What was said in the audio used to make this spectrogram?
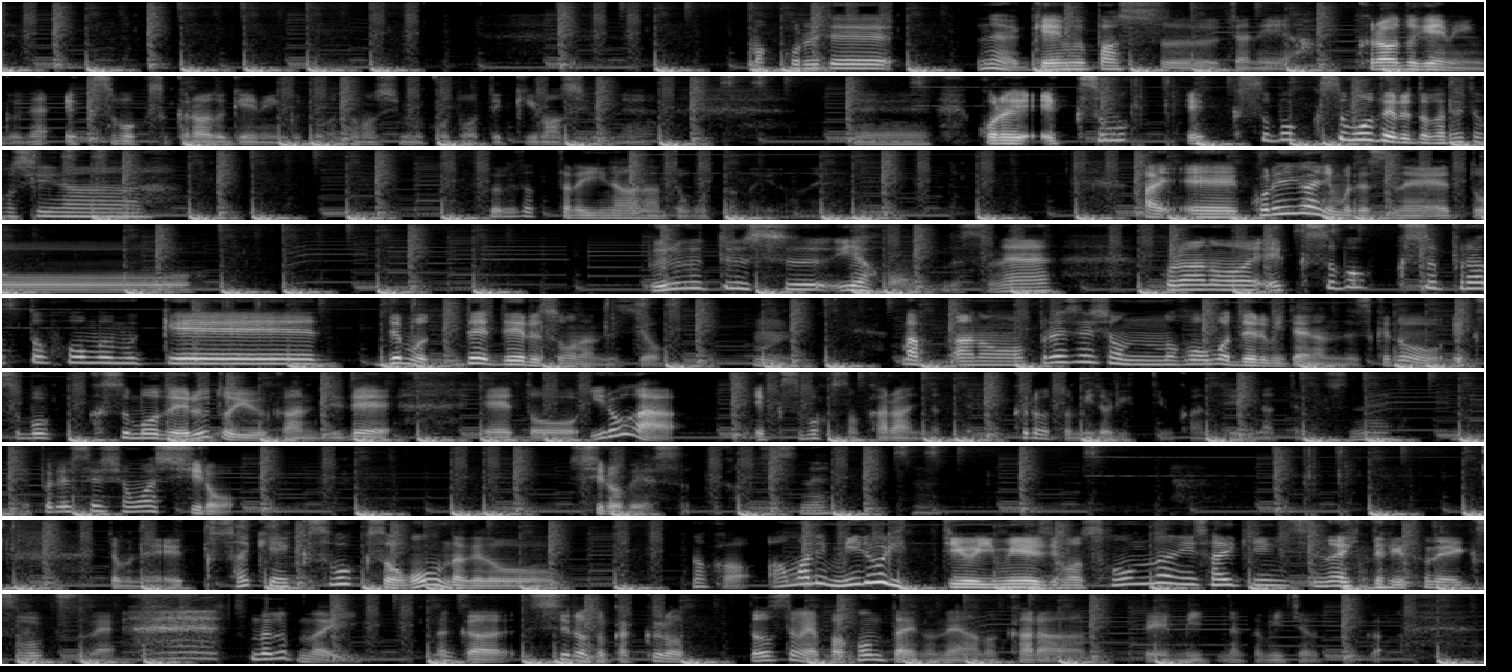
まあ、これで、ね、ゲームパスじゃねえや、クラウドゲーミングね、Xbox クラウドゲーミングとか楽しむことはできますよね。えー、これ、Xbox、Xbox モデルとか出てほしいなそれだったらいいななんて思ったんだけどね。はい、えー、これ以外にもですね、えっと、Bluetooth イヤホンですね。これあの、Xbox プラットフォーム向けでも、で出るそうなんですよ。うん。まあ、あの、プレイステーションの方も出るみたいなんですけど、Xbox モデルという感じで、えっ、ー、と、色が Xbox のカラーになってる。黒と緑っていう感じになってるんですね。プレイステーションは白。白ベースって感じですね。うん、でもね、最近 Xbox 思うんだけど、なんか、あまり緑っていうイメージもそんなに最近しないんだけどね、Xbox ね。そんなことない？なんか、白とか黒、どうしてもやっぱ本体のね、あのカラーってみ、なんか見ちゃうっていうか、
